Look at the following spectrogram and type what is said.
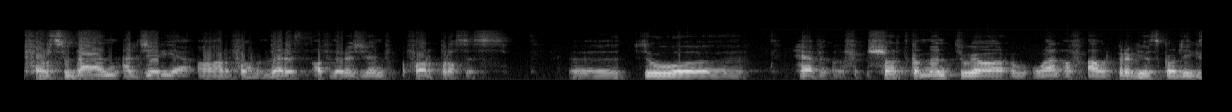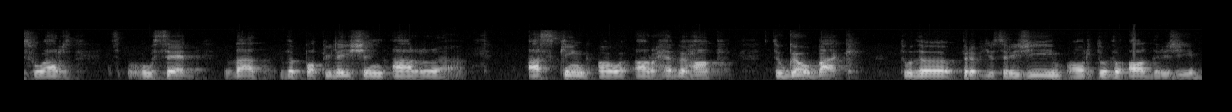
for Sudan, Algeria, or for the rest of the region for process. To uh, have a short comment to your, one of our previous colleagues who are who said that the population are uh, asking or, or have a hope to go back to the previous regime or to the old regime.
